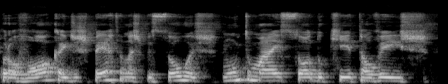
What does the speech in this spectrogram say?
Provoca e desperta nas pessoas muito mais só do que talvez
